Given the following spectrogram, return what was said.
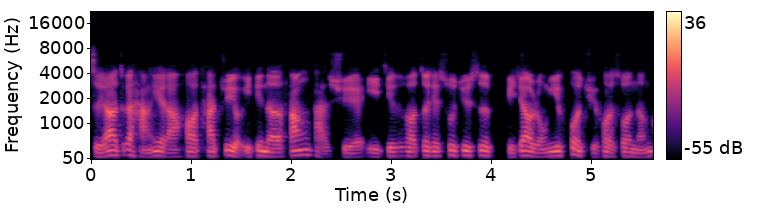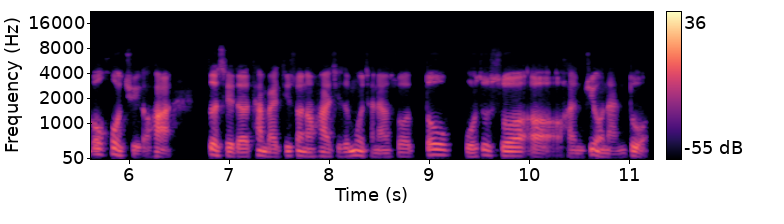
只要这个行业，然后它具有一定的方法学，以及是说这些数据是比较容易获取，或者说能够获取的话，这些的碳排计算的话，其实目前来说都不是说呃很具有难度。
